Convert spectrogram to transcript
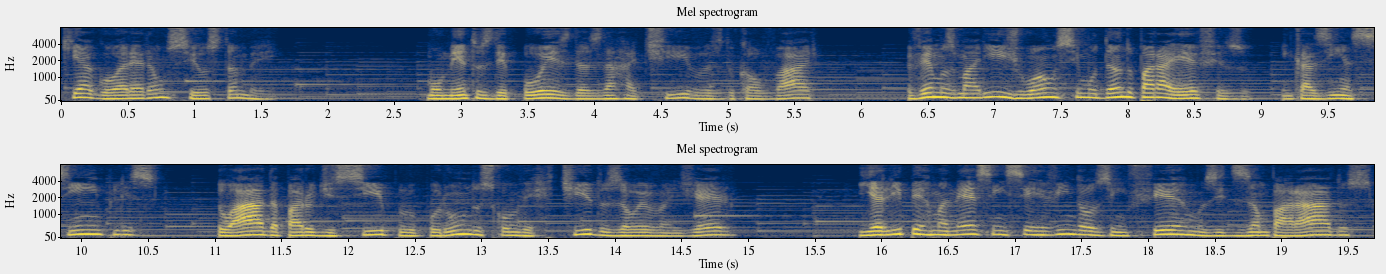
que agora eram seus também. Momentos depois das narrativas do Calvário, vemos Maria e João se mudando para Éfeso, em casinha simples, doada para o discípulo por um dos convertidos ao Evangelho, e ali permanecem servindo aos enfermos e desamparados,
